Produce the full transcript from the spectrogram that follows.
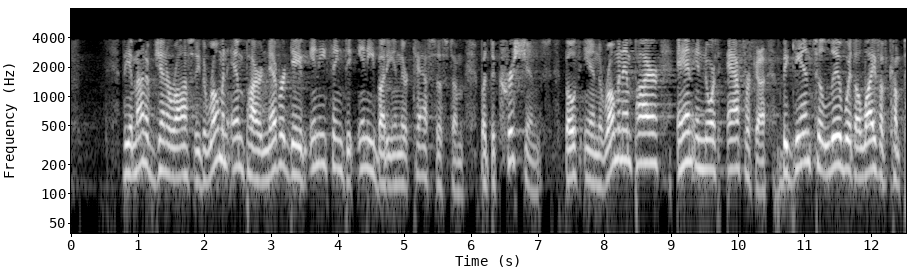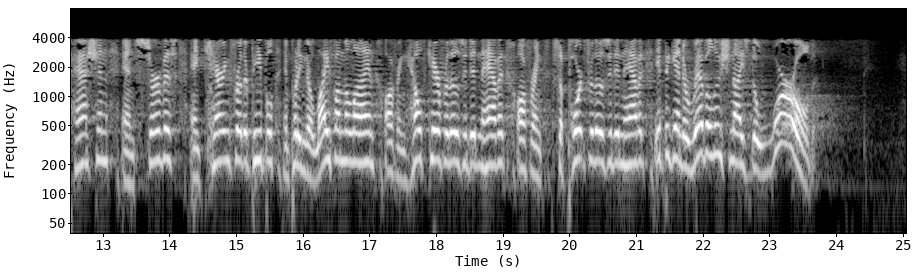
the amount of generosity. The Roman Empire never gave anything to anybody in their caste system, but the Christians both in the Roman Empire and in North Africa, began to live with a life of compassion and service and caring for other people and putting their life on the line, offering health care for those who didn't have it, offering support for those who didn't have it. It began to revolutionize the world.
